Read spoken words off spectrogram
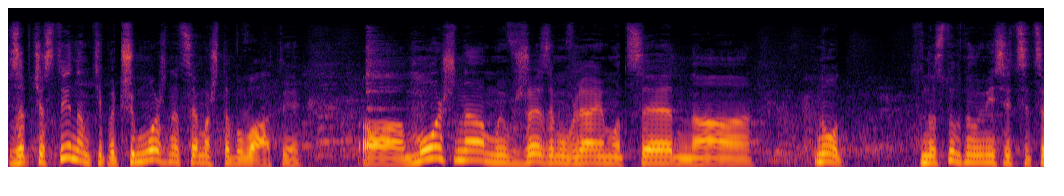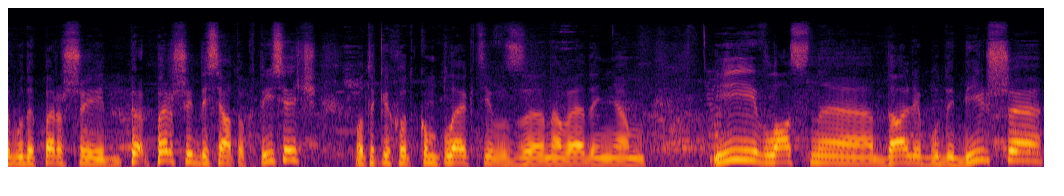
запчастинам, типу, чи можна це масштабувати? Е, можна, ми вже замовляємо це на ну. В наступному місяці це буде перший, перший десяток тисяч отаких от комплектів з наведенням. І, власне, далі буде більше.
